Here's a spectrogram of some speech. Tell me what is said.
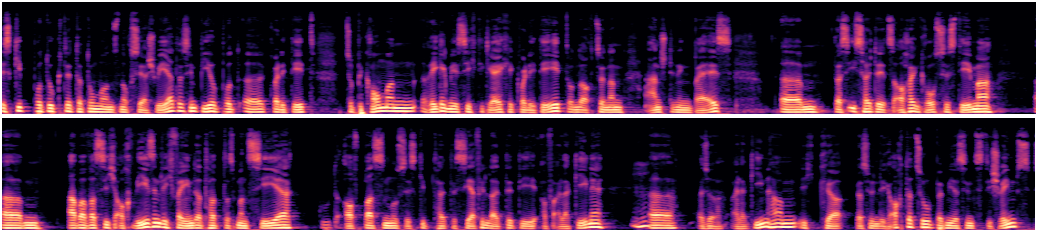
Es gibt Produkte, da tun wir uns noch sehr schwer, das in Bio-Qualität äh, zu bekommen, regelmäßig die gleiche Qualität und auch zu einem anständigen Preis. Ähm, das ist heute jetzt auch ein großes Thema. Aber was sich auch wesentlich verändert hat, dass man sehr gut aufpassen muss. Es gibt heute sehr viele Leute, die auf Allergene, mhm. äh, also Allergien haben. Ich gehöre persönlich auch dazu. Bei mir sind es die Shrimps,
